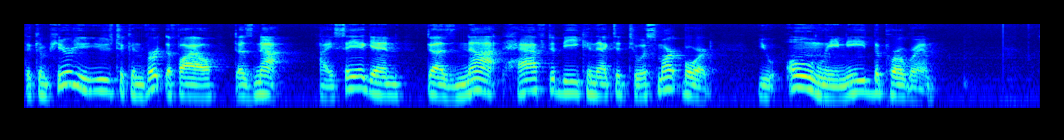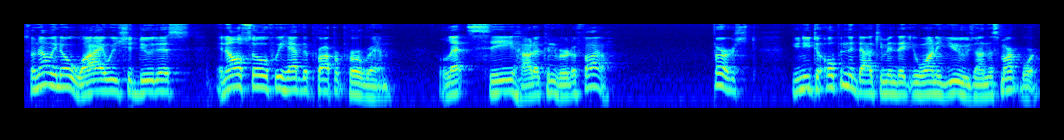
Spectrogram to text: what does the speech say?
the computer you use to convert the file does not, I say again, does not have to be connected to a smartboard. You only need the program. So now we know why we should do this and also if we have the proper program. Let's see how to convert a file. First, you need to open the document that you want to use on the smartboard.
